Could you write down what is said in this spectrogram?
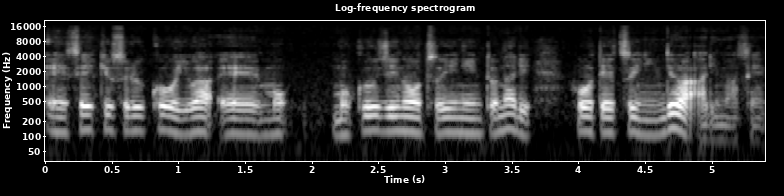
えー、請求する行為は、えー、目次の追認となり法定追認ではありません。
